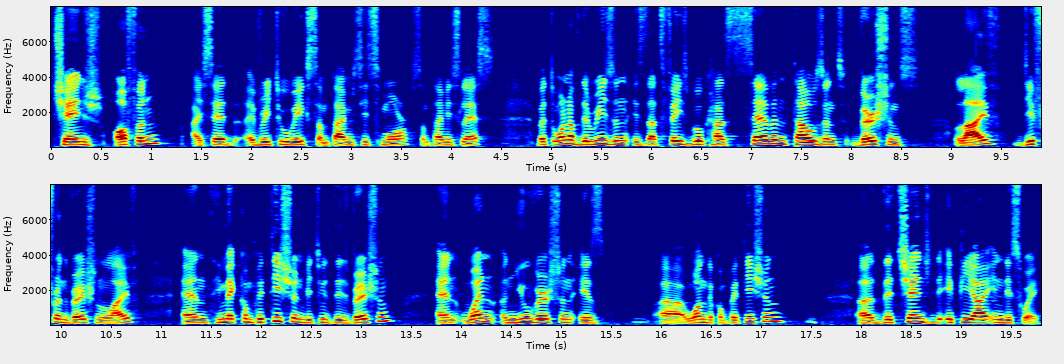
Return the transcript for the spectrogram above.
change often. I said every two weeks, sometimes it's more, sometimes it's less. But one of the reasons is that Facebook has 7,000 versions live, different versions live, and he make competition between these versions and when a new version is uh, won the competition, uh, they change the API in this way.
